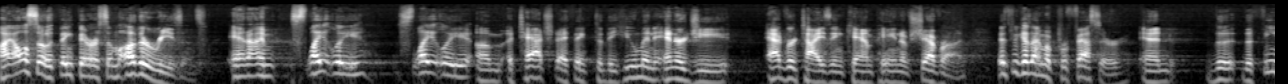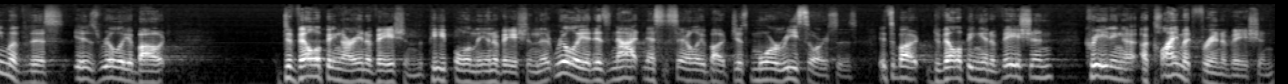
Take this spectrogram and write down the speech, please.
I also think there are some other reasons, and I'm slightly slightly um, attached, I think, to the human energy advertising campaign of Chevron. It's because I'm a professor, and the, the theme of this is really about developing our innovation, the people and the innovation, that really it is not necessarily about just more resources. It's about developing innovation, creating a, a climate for innovation.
